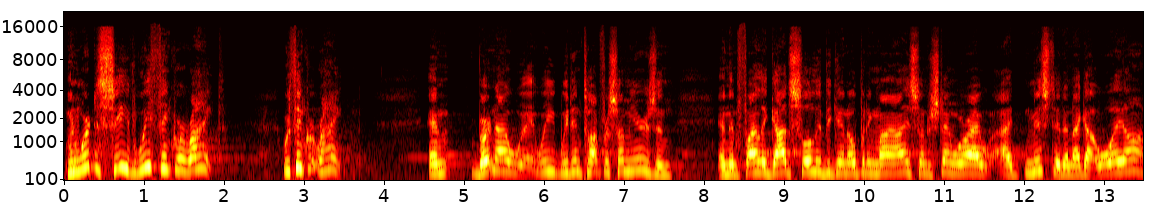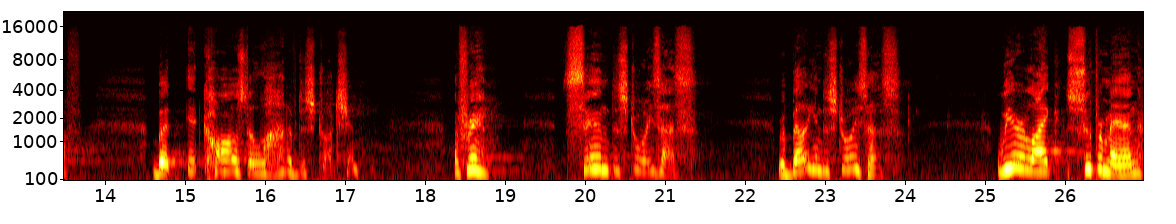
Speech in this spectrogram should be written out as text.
When we're deceived, we think we're right. We think we're right. And Bert and I, we, we didn't talk for some years, and, and then finally God slowly began opening my eyes to understand where I, I missed it, and I got way off. But it caused a lot of destruction. My friend, sin destroys us. Rebellion destroys us. We are like Superman,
